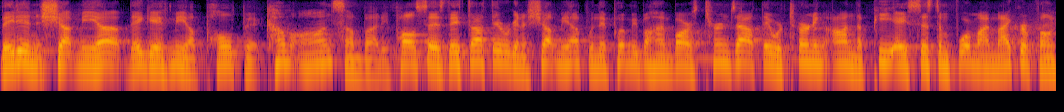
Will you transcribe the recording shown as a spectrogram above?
They didn't shut me up, they gave me a pulpit. Come on, somebody. Paul says, They thought they were going to shut me up when they put me behind bars. Turns out they were turning on the PA system for my microphone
